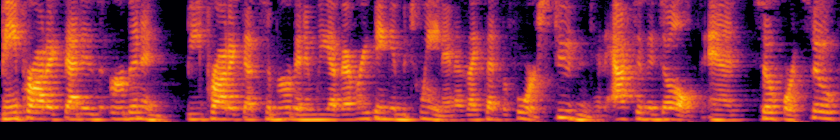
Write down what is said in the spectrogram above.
B product that is urban and B product that's suburban and we have everything in between. And as I said before, student and active adult and so forth. So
